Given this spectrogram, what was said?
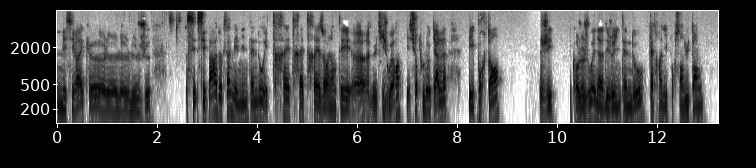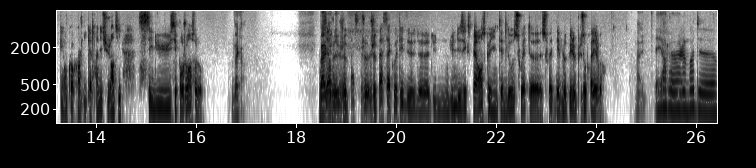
Mais c'est vrai que le, le jeu c'est paradoxal, mais Nintendo est très très très orienté multijoueur et surtout local. Et pourtant, j'ai quand je joue à des jeux Nintendo, 90% du temps, et encore quand je dis 90, je suis gentil, c'est du, c'est pour jouer en solo. D'accord. Bah, je, passe, je, passe, à côté d'une de, des expériences que Nintendo souhaite, euh, souhaite développer le plus auprès des joueurs. D'ailleurs, le, mode, euh,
